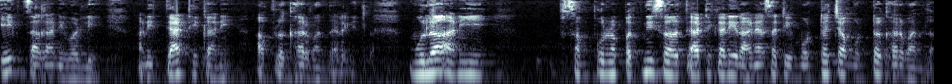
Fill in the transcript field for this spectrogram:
एक जागा निवडली आणि त्या ठिकाणी आपलं घर बांधायला घेतलं. मुलं आणि संपूर्ण पत्नीसह त्या ठिकाणी राहण्यासाठी मोठंच्या मोठं घर बांधलं.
